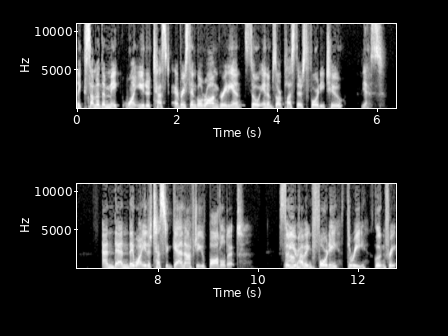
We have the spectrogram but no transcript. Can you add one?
Like some of them make want you to test every single raw ingredient. So in Absorb Plus, there's 42. Yes. And then they want you to test again after you've bottled it. So wow. you're having 43 gluten free.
